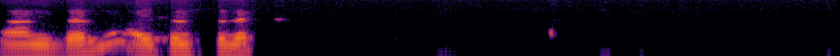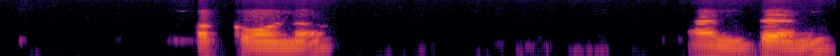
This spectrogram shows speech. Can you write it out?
And then I can select a corner and then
